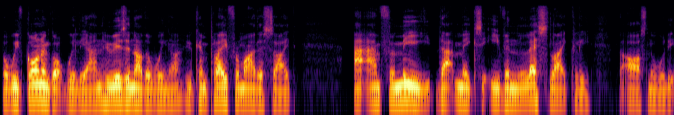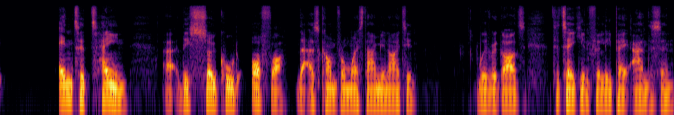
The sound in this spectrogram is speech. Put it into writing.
but we've gone and got Willian, who is another winger who can play from either side. And for me, that makes it even less likely that Arsenal would entertain uh, this so-called offer that has come from West Ham United with regards to taking Felipe Anderson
